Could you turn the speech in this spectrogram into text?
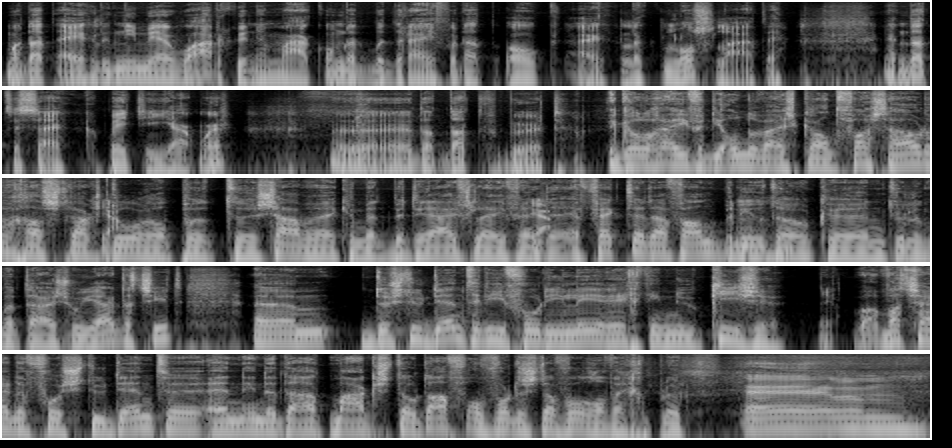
maar dat eigenlijk niet meer waar kunnen maken, omdat bedrijven dat ook eigenlijk loslaten. En dat is eigenlijk een beetje jammer uh, dat dat gebeurt. Ik wil nog even die onderwijskant vasthouden. We gaan straks ja. door op het uh, samenwerken met bedrijfsleven en ja. de effecten daarvan. Benieuwd -hmm. ook uh, natuurlijk Matthijs hoe jij dat ziet. Um, de studenten die voor die leerrichting nu kiezen. Wat zijn er voor studenten en inderdaad maken ze het af of worden ze daarvoor al weggeplukt? Um,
